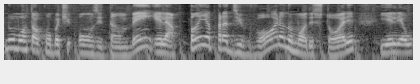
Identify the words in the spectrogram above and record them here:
no Mortal Kombat 11 também, ele apanha pra Divora no modo história e ele é o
